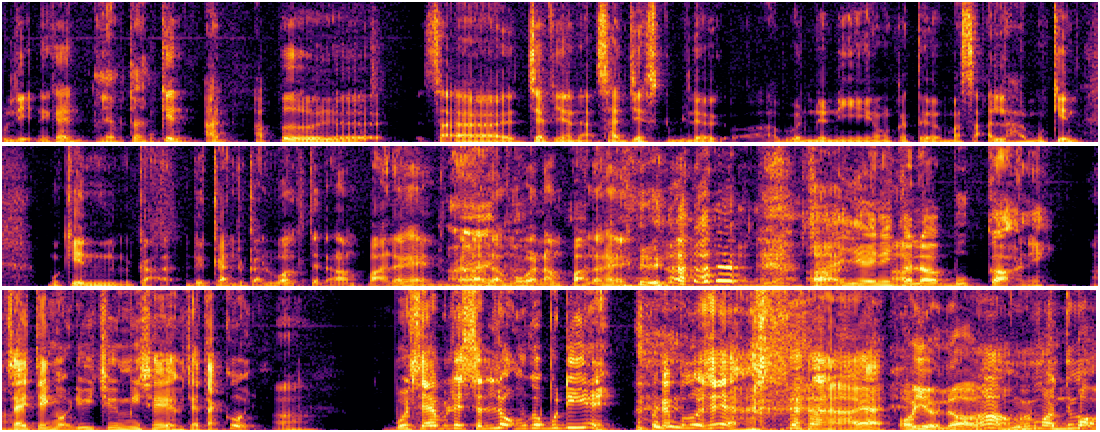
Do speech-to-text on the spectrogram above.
kulit ni kan. Ya, betul. Mungkin ad, apa uh, chef yang nak suggest bila benda ni orang kata masalah mungkin mungkin kat, dekat dekat luar kita nak nampak lah kan. Kalau Ah, dalam orang nampak lah kan. saya ni kalau buka ni, saya tengok diri cermin saya, saya takut. Ah. Boleh saya boleh selok muka budi ni pakai perut saya. kan? Oh iyalah. Ha, memang tengok.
